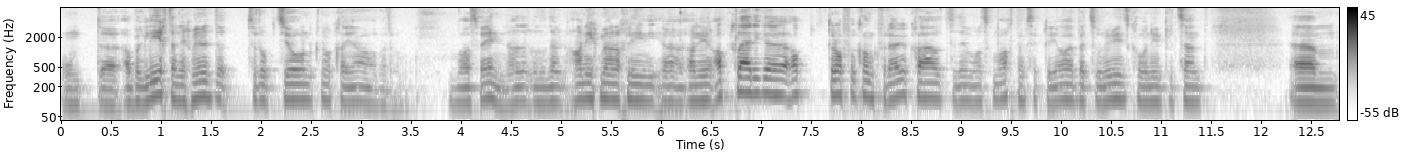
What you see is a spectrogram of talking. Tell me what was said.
Und, äh, aber gleich habe ich mir nicht zur Option gehabt, ja, aber was wenn, oder? Und dann habe ich mir auch noch kleine äh, Abklärungen abgetroffen, und gefragt zu dem, was ich gemacht habe, und gesagt, ja, eben zu 99,9 ähm,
